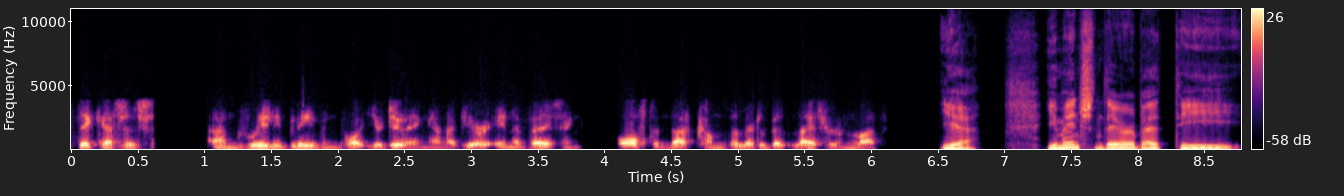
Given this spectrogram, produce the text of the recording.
stick at it and really believe in what you're doing and if you're innovating, often that comes a little bit later in life. Yeah. You mentioned there about the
